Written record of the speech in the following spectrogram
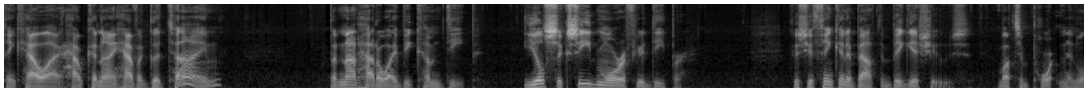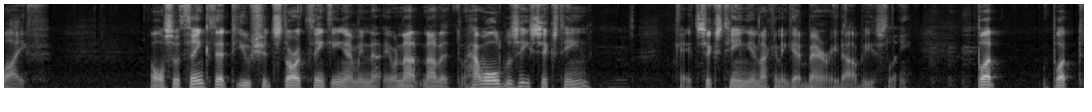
Think how I how can I have a good time, but not how do I become deep. You'll succeed more if you're deeper. Because you're thinking about the big issues, what's important in life. Also think that you should start thinking, I mean, not, not, at, how old was he, 16? Okay, at 16, you're not going to get married, obviously. But but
